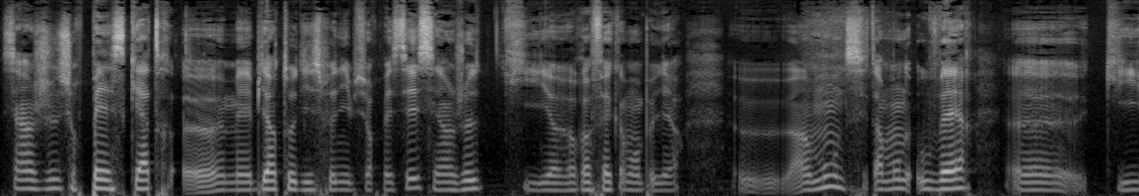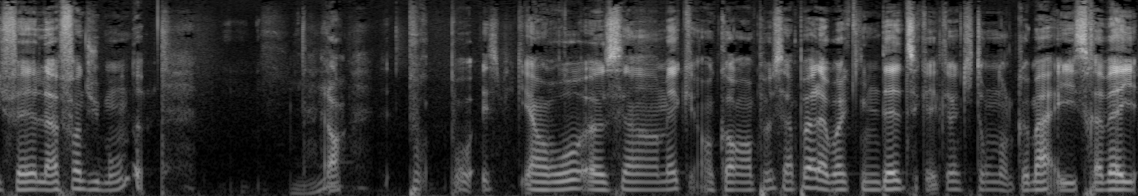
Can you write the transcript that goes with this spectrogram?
C'est un jeu sur PS4, euh, mais bientôt disponible sur PC. C'est un jeu qui euh, refait, comment on peut dire, euh, un monde. C'est un monde ouvert euh, qui fait la fin du monde. Alors, pour, pour expliquer en gros, euh, c'est un mec encore un peu, c'est un peu à la Walking Dead, c'est quelqu'un qui tombe dans le coma et il se réveille.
